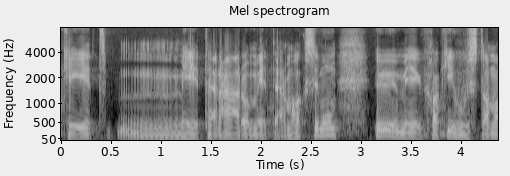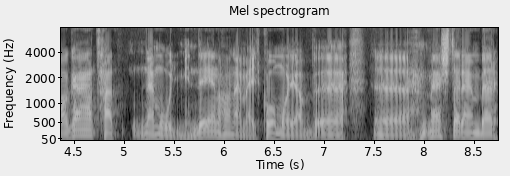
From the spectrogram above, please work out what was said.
két méter, három méter maximum, ő még, ha kihúzta magát, hát nem úgy, mint én, hanem egy komolyabb ö, ö, mesterember,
